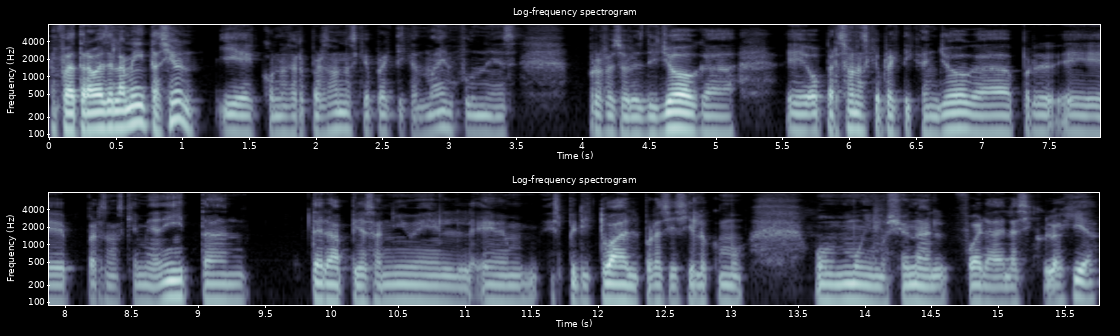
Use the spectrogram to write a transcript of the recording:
fue a través de la meditación y conocer personas que practican mindfulness, profesores de yoga eh, o personas que practican yoga, eh, personas que meditan, terapias a nivel em, espiritual, por así decirlo, como muy emocional, fuera de la psicología.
